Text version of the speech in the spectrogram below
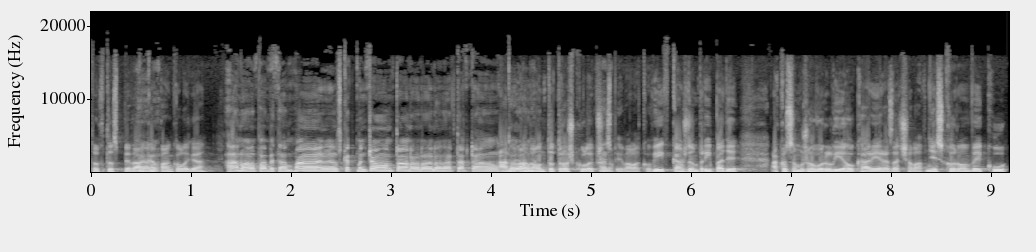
tohto speváka, Áno. pán kolega? Áno, áno, pamätám. Áno, áno, on to trošku lepšie spieval ako vy. V každom prípade, ako som už hovoril, jeho kariéra začala v neskorom veku.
